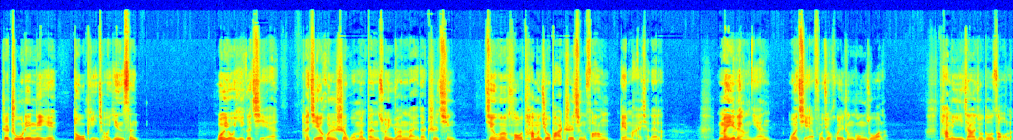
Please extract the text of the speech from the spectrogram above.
这竹林里都比较阴森。我有一个姐，她结婚是我们本村原来的知青，结婚后他们就把知青房给买下来了。没两年，我姐夫就回城工作了，他们一家就都走了，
